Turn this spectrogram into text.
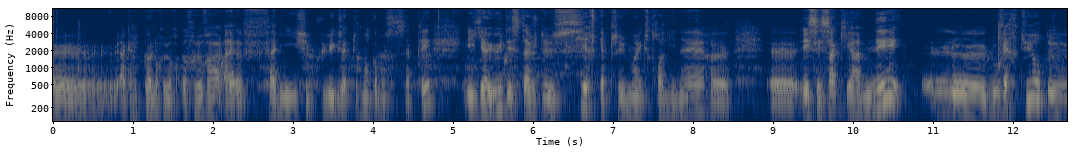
euh, agricoles rurales, familles, je ne sais plus exactement comment ça s'appelait, et il y a eu des stages de cirque absolument extraordinaires, et c'est ça qui a amené l'ouverture de,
